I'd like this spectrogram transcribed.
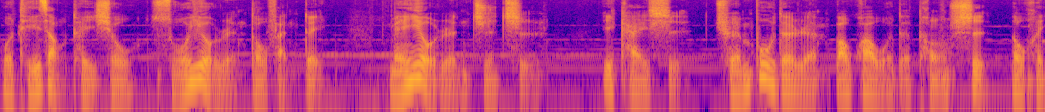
我提早退休，所有人都反对，没有人支持。一开始，全部的人，包括我的同事，都很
